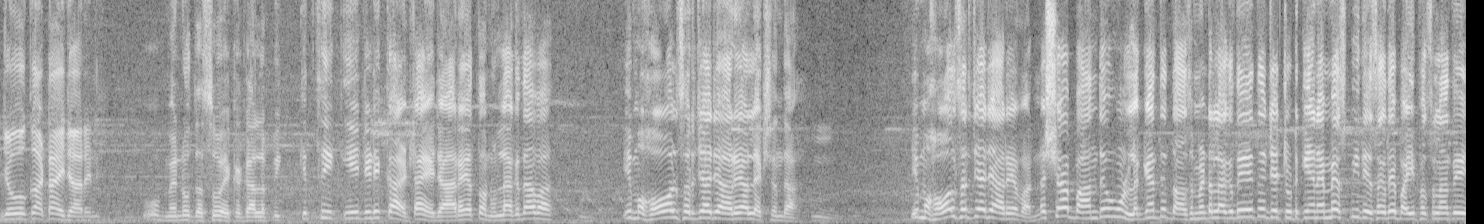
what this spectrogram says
ਜੋ ਘਰ ਢਾਏ ਜਾ ਰਹੇ ਨੇ? ਉਹ ਮੈਨੂੰ ਦੱਸੋ ਇੱਕ ਗੱਲ ਵੀ ਕਿੱਥੇ ਇਹ ਜਿਹੜੇ ਘਰ ਢਾਏ ਜਾ ਰਹੇ ਆ ਤੁਹਾਨੂੰ ਲੱਗਦਾ ਵਾ? ਇਹ ਮਾਹੌਲ ਸਿਰਜਿਆ ਜਾ ਰਿਹਾ ਇਲੈਕਸ਼ਨ ਦਾ। ਇਹ ਮਾਹੌਲ ਸਿਰਜਿਆ ਜਾ ਰਿਹਾ ਵਾ। ਨਸ਼ਾ ਬੰਦ ਹੋਣ ਲੱਗਿਆ ਤੇ 10 ਮਿੰਟ ਲੱਗਦੇ ਤੇ ਜੇ ਚੁਟਕੀਆਂ ਐਮਐਸਪੀ ਦੇ ਸਕਦੇ ਬਾਈ ਫਸਲਾਂ ਤੇ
